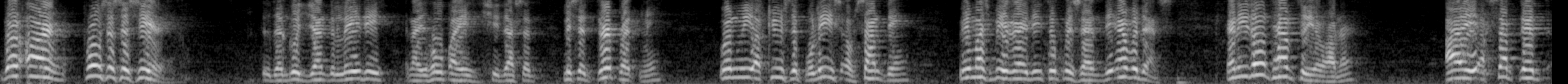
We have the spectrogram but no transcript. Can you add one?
there are processes here. To the good gentle lady, and I hope I, she doesn't misinterpret me, when we accuse the police of something, we must be ready to present the evidence. And you don't have to, Your Honor. I accepted,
